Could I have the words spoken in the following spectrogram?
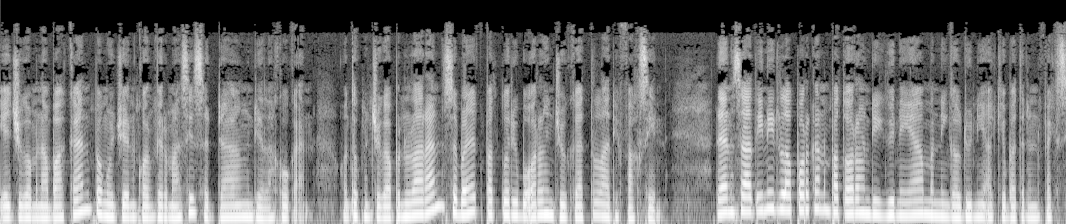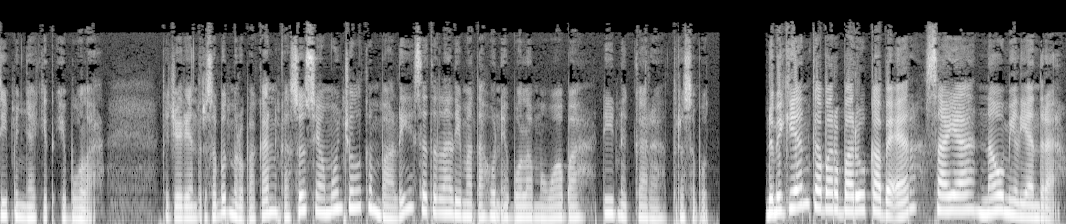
Ia juga menambahkan pengujian konfirmasi sedang dilakukan. Untuk mencegah penularan, sebanyak 40 ribu orang juga telah divaksin. Dan saat ini dilaporkan empat orang di Guinea meninggal dunia akibat terinfeksi penyakit Ebola. Kejadian tersebut merupakan kasus yang muncul kembali setelah lima tahun Ebola mewabah di negara tersebut. Demikian kabar baru KBR, saya Naomi Liandra.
